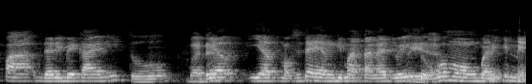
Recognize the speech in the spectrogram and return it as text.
Pak dari BKN itu, Badan- ya, ya maksudnya yang di mata Najwa itu, Iya. gue mau balikin nih.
